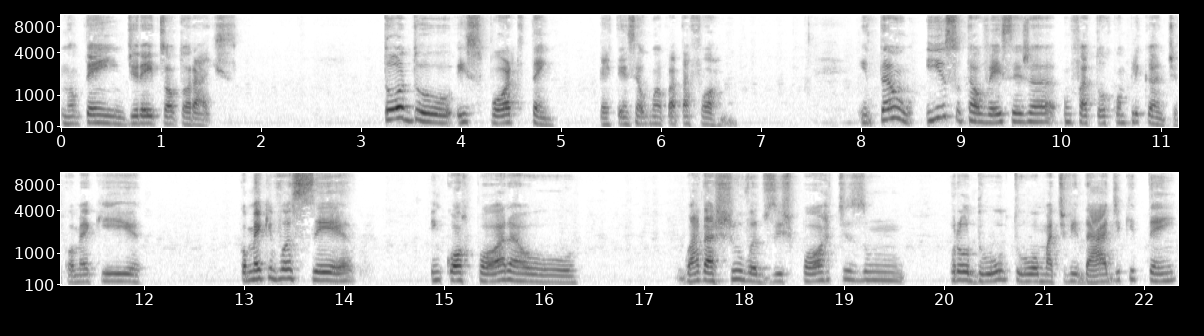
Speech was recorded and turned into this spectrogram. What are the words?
não tem direitos autorais. Todo esporte tem, pertence a alguma plataforma. Então, isso talvez seja um fator complicante. Como é que, como é que você incorpora o guarda-chuva dos esportes um produto ou uma atividade que tem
